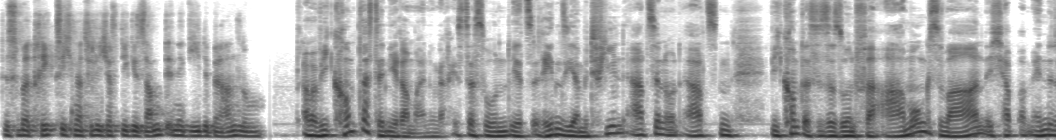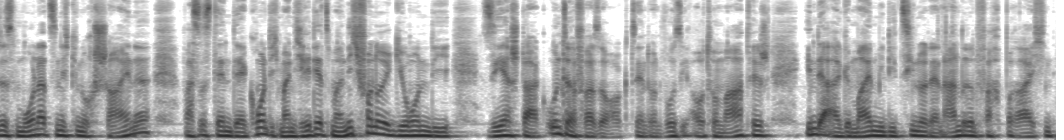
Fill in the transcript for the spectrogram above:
das überträgt sich natürlich auf die Gesamtenergie der Behandlung. Aber wie kommt das denn Ihrer Meinung nach? Ist das so ein, jetzt reden Sie ja mit vielen Ärztinnen und Ärzten, wie kommt das? Ist das so ein Verarmungswahn? Ich habe am Ende des Monats nicht genug Scheine. Was ist denn der Grund? Ich meine, ich rede jetzt mal nicht von Regionen, die sehr stark unterversorgt sind und wo Sie automatisch in der Allgemeinmedizin oder in anderen Fachbereichen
